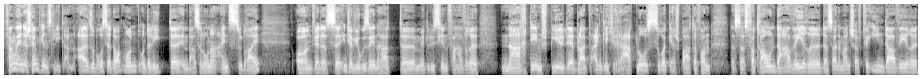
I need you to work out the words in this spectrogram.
Fangen wir in der Champions League an. Also Borussia Dortmund unterliegt äh, in Barcelona 1 zu 3. Und wer das äh, Interview gesehen hat äh, mit Lucien Favre nach dem Spiel, der bleibt eigentlich ratlos zurück. Er sprach davon, dass das Vertrauen da wäre, dass seine Mannschaft für ihn da wäre.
